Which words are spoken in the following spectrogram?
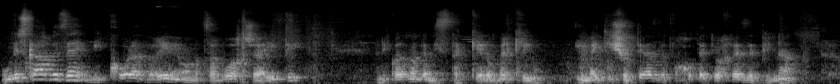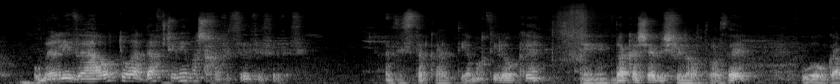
הוא נזכר בזה מכל הדברים, עם המצב רוח שהייתי. אני כל הזמן גם מסתכל, אומר כאילו, אם הייתי שותה אז לפחות הייתי הולך לאיזה פינה. הוא אומר לי, והאוטו הדף של אמא שלך וזה וזה וזה. אז הסתכלתי, אמרתי לו, כן, עבדה אה, קשה בשביל האוטו הזה. הוא, גם,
